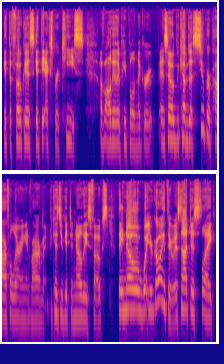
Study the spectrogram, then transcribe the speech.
get the focus, get the expertise of all the other people in the group. And so it becomes a super powerful learning environment because you get to know these folks. They know what you're going through. It's not just like,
